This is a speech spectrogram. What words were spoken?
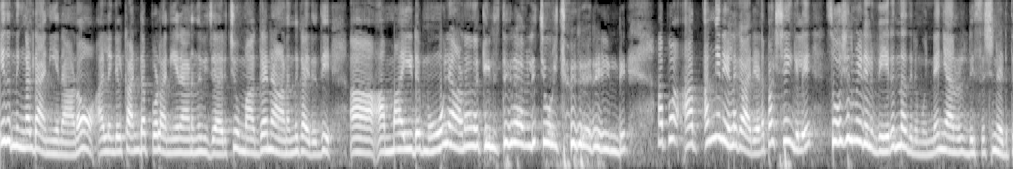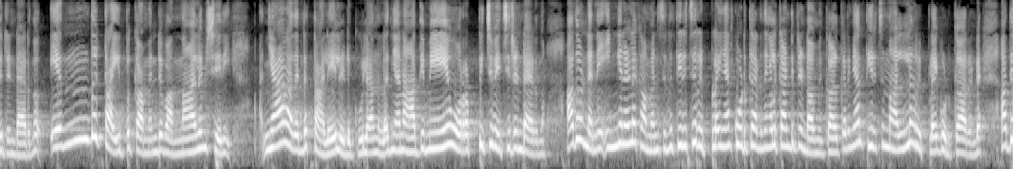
ഇത് നിങ്ങളുടെ അനിയനാണോ? അല്ലെങ്കിൽ കണ്ടപ്പോൾ അനിയനാണെന്ന് വിചാരിച്ചു മകനാണെന്ന് കരുതി അമ്മായിയുടെ മോനാണോ എന്നൊക്കെ ഇൻസ്റ്റഗ്രാമിൽ ചോദിച്ചവരുണ്ട്. അപ്പോൾ അങ്ങനെയുള്ള കാര്യമാണ്. പക്ഷേങ്കിൽ സോഷ്യൽ മീഡിയയിൽ വരുന്നതിന് മുന്നേ ഞാനൊരു ഡിസിഷൻ എടുത്തിട്ടുണ്ടായിരുന്നു. എന്ത് കമന്റ് വന്നാലും ശരി. ഞാൻ അതിന്റെ തലയിൽ എടുക്കൂല എന്നുള്ളത് ഞാൻ ആദ്യമേ ഉറപ്പിച്ച് വെച്ചിട്ടുണ്ടായിരുന്നു. അതുകൊണ്ട് തന്നെ ഇങ്ങനെയുള്ള കമൻസിന് തിരിച്ച് റിപ്ലൈ ഞാൻ കൊടുക്കാറുണ്ട്. നിങ്ങൾ കണ്ടിട്ടുണ്ടാവും മിക്ക ആൾക്കാർ ഞാൻ തിരിച്ച് നല്ല റിപ്ലൈ കൊടുക്കാറുണ്ട്. അത്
